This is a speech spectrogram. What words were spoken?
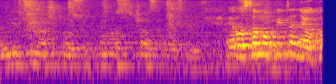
vojnicima što su ponosi čast Hrvatske. Evo samo pitanje oko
